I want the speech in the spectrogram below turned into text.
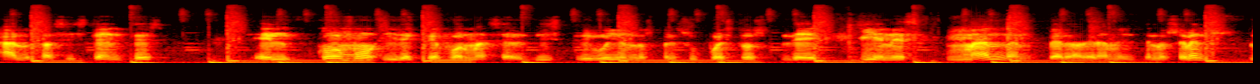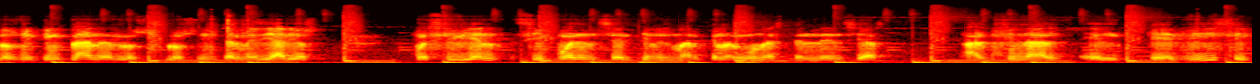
a los asistentes el cómo y de qué forma se distribuyen los presupuestos de quienes mandan verdaderamente en los eventos. Los meeting planners, los, los intermediarios, pues si bien sí pueden ser quienes marquen algunas tendencias, al final el que dice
